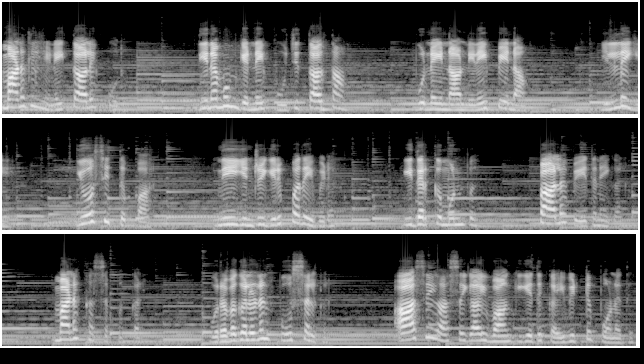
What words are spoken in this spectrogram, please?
மனதில் நினைத்தாலே போதும். தினமும் என்னை பூஜித்தால்தான் உன்னை நான் நினைப்பேனா? இல்லையே யோசித்துப்பார் நீ இன்று இருப்பதை விட இதற்கு முன்பு பல வேதனைகள் மனக்கசப்புகள் உறவுகளுடன் பூசல்கள் ஆசை ஆசையாய் வாங்கியது கைவிட்டு போனது.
